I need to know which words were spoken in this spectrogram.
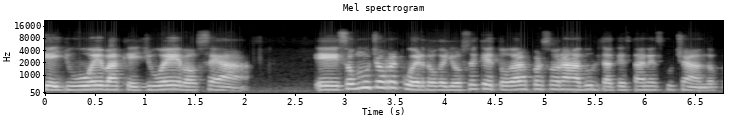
que llueva, que llueva, o sea, eh, son muchos recuerdos que yo sé que todas las personas adultas que están escuchando,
